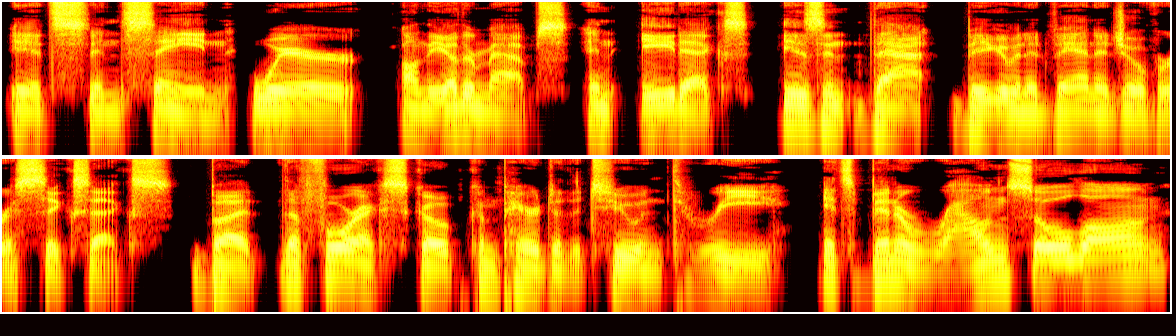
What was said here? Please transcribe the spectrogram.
it's insane. Where on the other maps, an 8x isn't that big of an advantage over a 6x. But the 4x scope compared to the 2 and 3, it's been around so long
